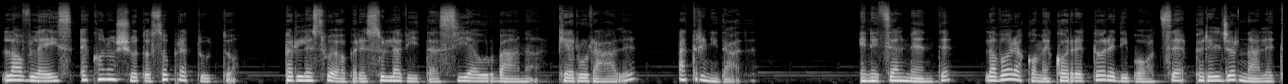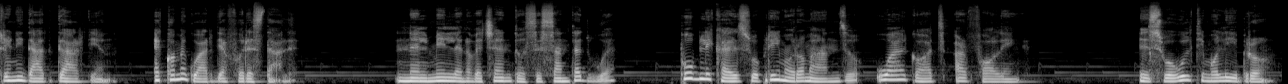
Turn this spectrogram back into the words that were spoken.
Lovelace è conosciuto soprattutto per le sue opere sulla vita sia urbana che rurale a Trinidad. Inizialmente lavora come correttore di bozze per il giornale Trinidad Guardian e come guardia forestale. Nel 1962 pubblica il suo primo romanzo While Gods Are Falling. Il suo ultimo libro,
